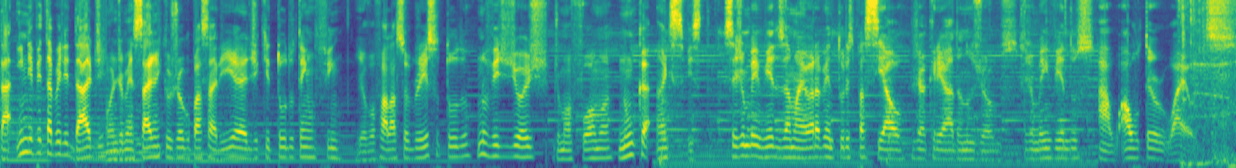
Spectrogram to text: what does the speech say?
da inevitabilidade, onde a mensagem que o jogo passaria é de que tudo tem um fim. E eu vou falar sobre isso tudo no vídeo de hoje, de uma forma nunca antes vista. Sejam bem-vindos à maior aventura espacial já criada nos jogos jogos. Sejam bem-vindos ao Outer Wilds.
